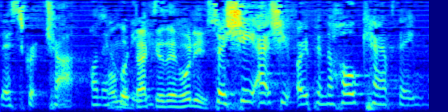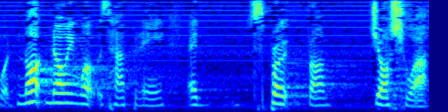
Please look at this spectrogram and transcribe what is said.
their scripture on their On hoodies. the back of their hoodies. So she actually opened the whole camp thing, not knowing what was happening, and spoke from Joshua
